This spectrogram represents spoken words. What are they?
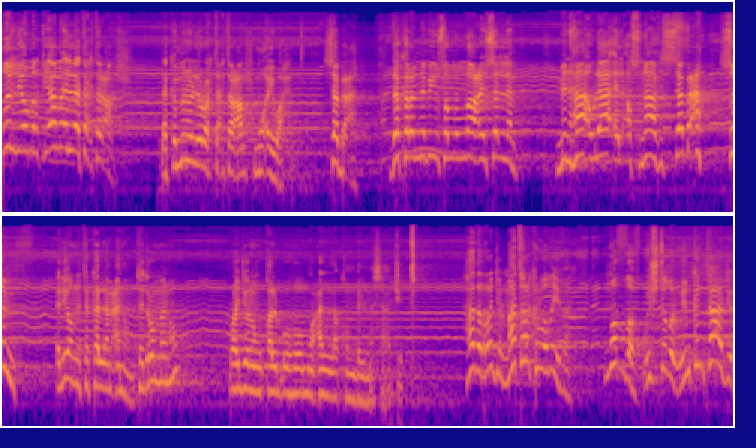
ظل يوم القيامة إلا تحت العرش. لكن من هو اللي يروح تحت العرش؟ مو أي واحد. سبعة. ذكر النبي صلى الله عليه وسلم من هؤلاء الأصناف السبعة صنف. اليوم نتكلم عنهم. تدرون من هم؟ رجل قلبه معلق بالمساجد. هذا الرجل ما ترك الوظيفة موظف ويشتغل ويمكن تاجر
